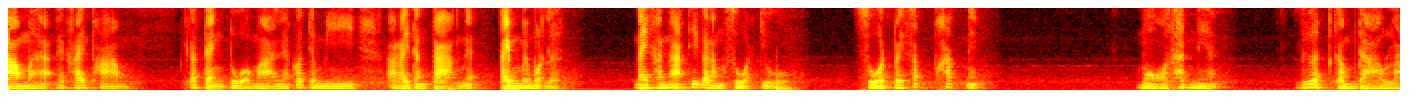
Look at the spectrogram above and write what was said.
าหมณ์อะฮะคล้ายๆพราหมณ์ก็แต่งตัวมาแล้วก็จะมีอะไรต่างๆ เนี่ยเต็มไปหมดเลย ในขณะที่กำลังสวดอยู่ สวดไปสักพักเนี่ย หมอท่านเนี่ย เลือดกำดาวไหล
